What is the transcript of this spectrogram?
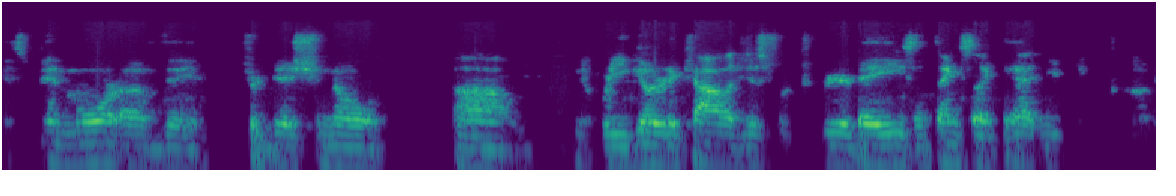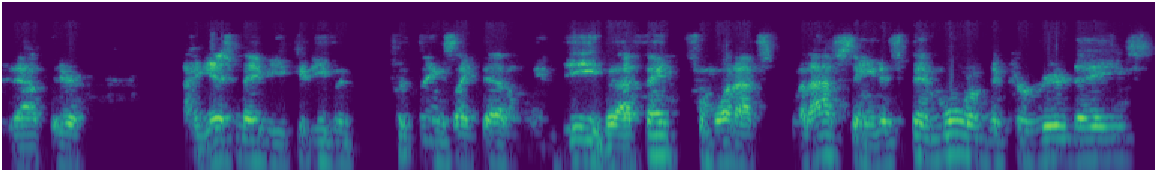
it's been more of the traditional, um, you know, where you go to the colleges for career days and things like that, and you put it out there. I guess maybe you could even put things like that on Indeed, but I think from what I've what I've seen, it's been more of the career days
